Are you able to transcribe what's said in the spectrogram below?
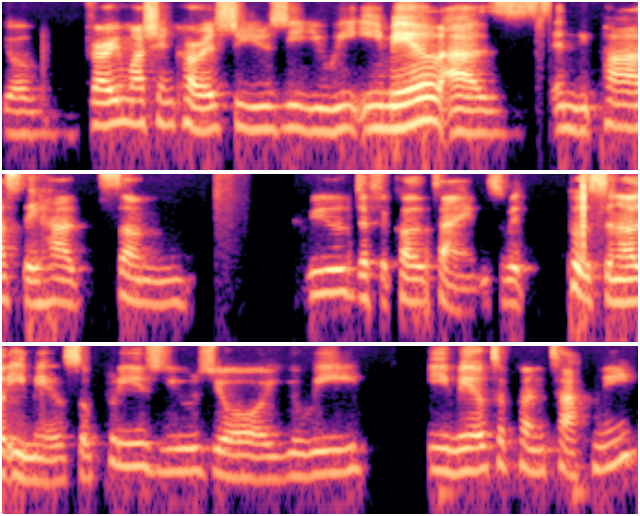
You're very much encouraged to use the UWI email as in the past they had some real difficult times with personal emails. So please use your UWI email to contact me.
